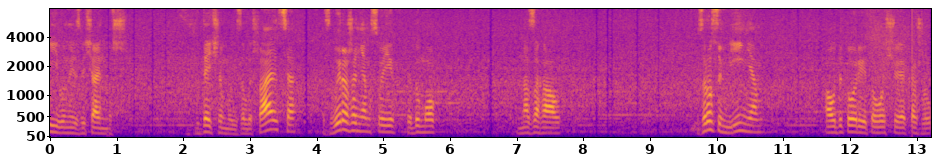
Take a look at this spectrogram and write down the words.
і вони, звичайно ж, в дечому і залишаються з вираженням своїх думок на загал, з розумінням аудиторії того, що я кажу.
